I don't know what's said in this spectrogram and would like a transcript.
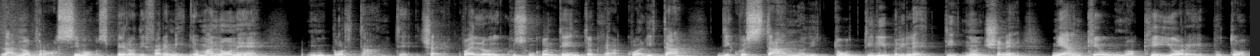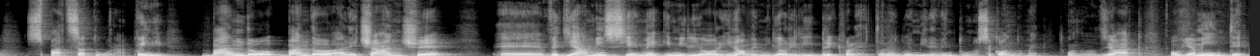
l'anno prossimo spero di fare meglio, ma non è importante, cioè quello di cui sono contento è che la qualità di quest'anno di tutti i libri letti non ce n'è neanche uno che io reputo spazzatura. Quindi bando, bando alle ciance, eh, vediamo insieme i migliori, i nove migliori libri che ho letto nel 2021. Secondo me, secondo Zioach, ovviamente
